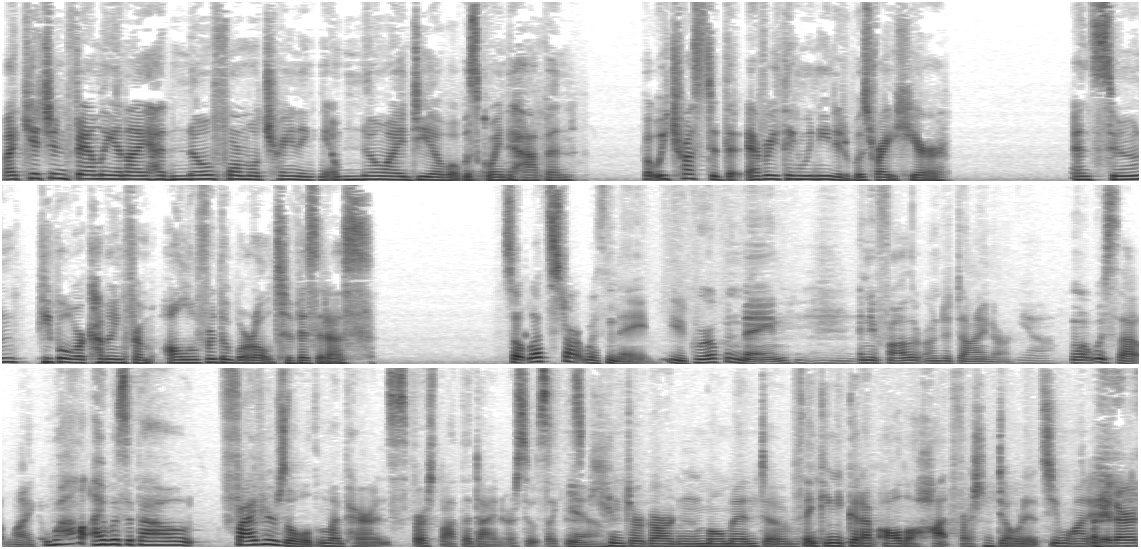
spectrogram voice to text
My kitchen family and I had no formal training and no idea what was going to happen, but we trusted that everything we needed was right here. And soon, people were coming from all over the world to visit us. So let's start with Maine. You grew up in Maine, and your father owned a diner. Yeah. What was that like? Well, I was about five years old when my parents first bought the diner. So it was like this Yeah. kindergarten moment of thinking you could have all the hot, fresh donuts you wanted or,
